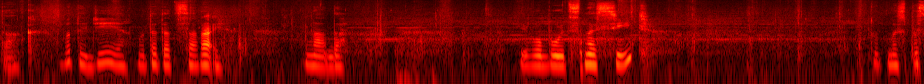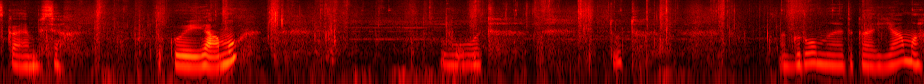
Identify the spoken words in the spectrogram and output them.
Так, вот идея. Вот этот сарай надо. Его будет сносить. Тут мы спускаемся в такую яму. Вот. Тут огромная такая яма.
